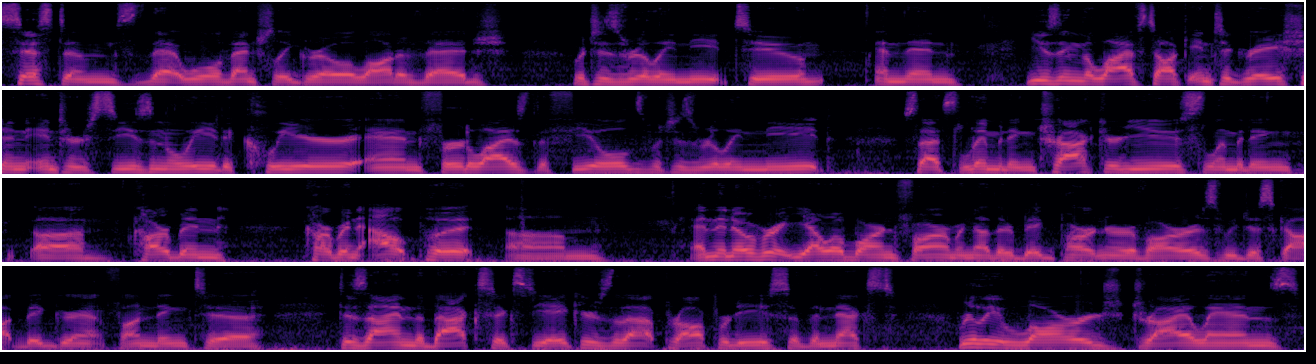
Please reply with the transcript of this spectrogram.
systems that will eventually grow a lot of veg, which is really neat too. And then using the livestock integration interseasonally to clear and fertilize the fields, which is really neat. So that's limiting tractor use, limiting uh, carbon carbon output. Um, and then over at Yellow Barn Farm, another big partner of ours, we just got big grant funding to design the back 60 acres of that property. So the next really large drylands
